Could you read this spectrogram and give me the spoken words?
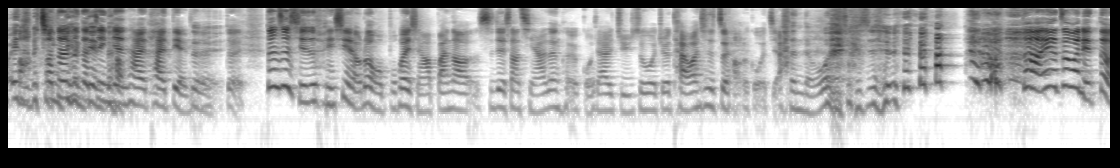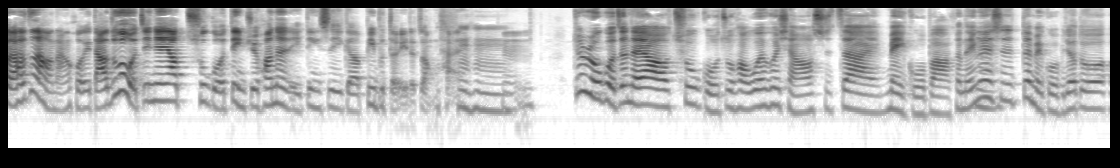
我一直被静电电到。哦，对，那个静电太太电了。对对。但是其实平心而论，我不会想要搬到世界上其他任何国家去居住。我觉得台湾是最好的国家，真的，我也是。对啊，因为这个问题对我来说真的好难回答。如果我今天要出国定居的话，那一定是一个逼不得已的状态。嗯哼，嗯，就如果真的要出国住的话，我也会想要是在美国吧。可能因为是对美国比较多，嗯、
